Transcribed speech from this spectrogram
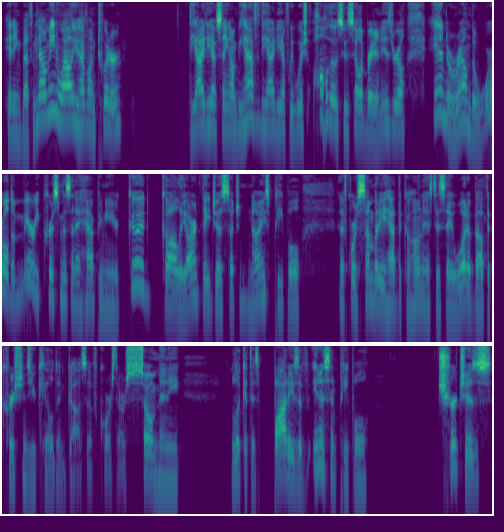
hitting Bethlehem. Now, meanwhile, you have on Twitter the IDF saying, on behalf of the IDF, we wish all those who celebrate in Israel and around the world a Merry Christmas and a Happy New Year. Good golly, aren't they just such nice people? And of course, somebody had the cojones to say, What about the Christians you killed in Gaza? Of course, there are so many. Look at this bodies of innocent people, churches,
